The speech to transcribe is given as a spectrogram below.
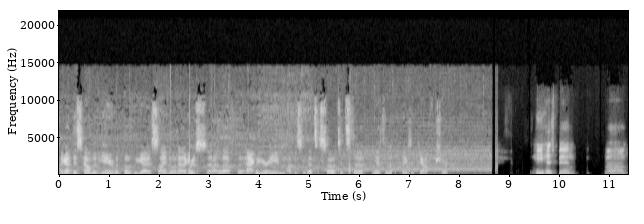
I got this helmet here with both you guys signed on that. I guess uh, my left, the actor urine. Obviously, that's a so it's it's the you know it's the little things that count for sure. He has been um,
